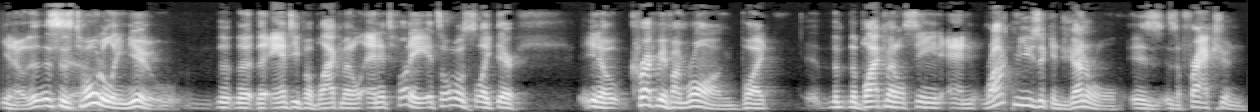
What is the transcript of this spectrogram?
you know, th- this is Yeah. totally new. The, the the Antifa black metal, and it's funny. It's almost like they're, you know, correct me if I'm wrong, but the the black metal scene and rock music in general is is a fraction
